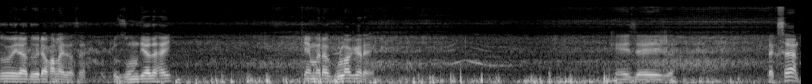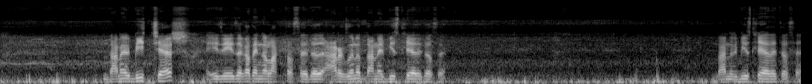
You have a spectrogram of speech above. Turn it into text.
দইরা দইরা ফালাইতেছে। একটু জুম দিয়া দেখাই। ক্যামেরা গুলা গেরে এই যে এই যে। দেখছেন? ধানের বীজ শেষ এই যে এই জায়গাতে না লাগতেছে আরেকজনের ধানের বীজ লিয়া দিতেছে। ধানের বীজ লিয়া দিতেছে।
